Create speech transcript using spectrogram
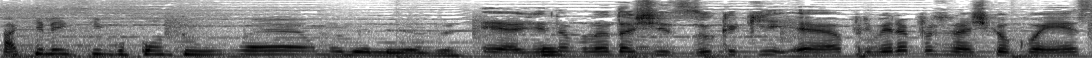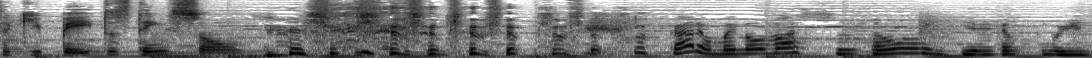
Aquilo em 5.1 é uma beleza. É, a gente tá falando da Shizuka, que é a primeira personagem que eu conheço que peitos tem som. Cara, é uma inovação em termos de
